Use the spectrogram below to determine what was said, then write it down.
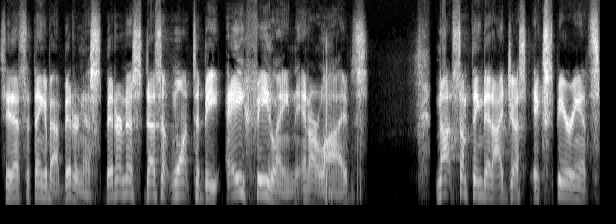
See, that's the thing about bitterness. Bitterness doesn't want to be a feeling in our lives, not something that I just experience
